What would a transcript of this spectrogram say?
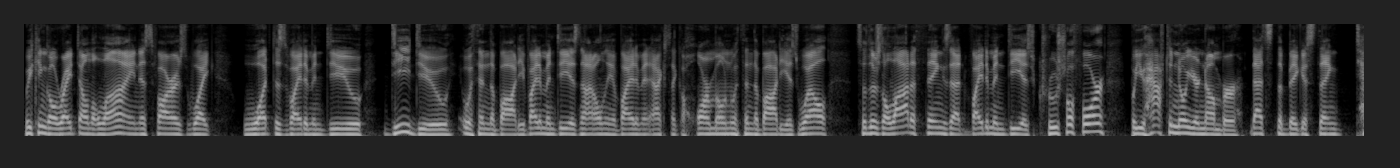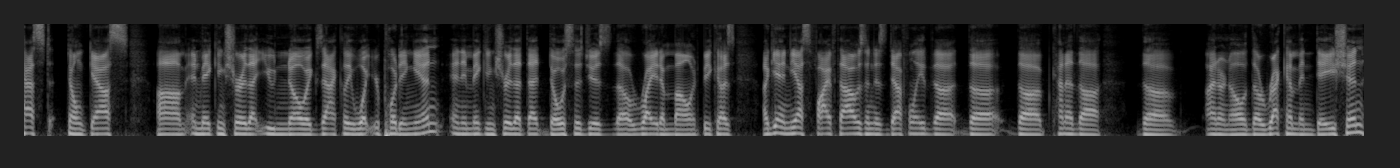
We can go right down the line as far as like what does vitamin D do within the body? Vitamin D is not only a vitamin, it acts like a hormone within the body as well. So there's a lot of things that vitamin D is crucial for, but you have to know your number. That's the biggest thing. Test, don't guess, um, and making sure that you know exactly what you're putting in, and in making sure that that dosage is the right amount. Because again, yes, 5,000 is definitely the the the kind of the the I don't know the recommendation,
